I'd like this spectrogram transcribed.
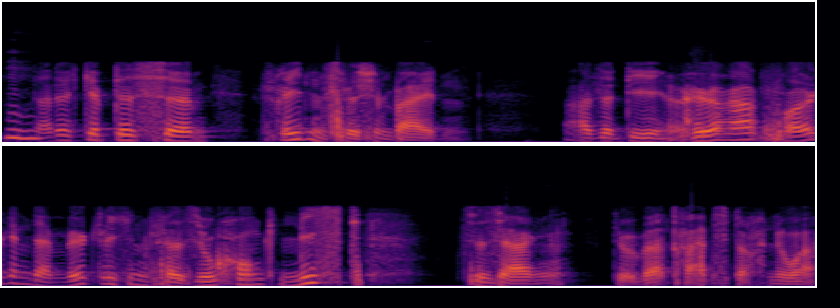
mhm. Dadurch gibt es äh, Frieden zwischen beiden. Also die Hörer folgen der möglichen Versuchung nicht zu sagen, du übertreibst doch nur,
